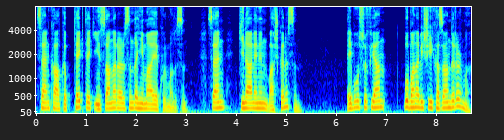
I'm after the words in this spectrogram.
sen kalkıp tek tek insanlar arasında himaye kurmalısın. Sen Kinane'nin başkanısın. Ebu Süfyan, bu bana bir şey kazandırır mı?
